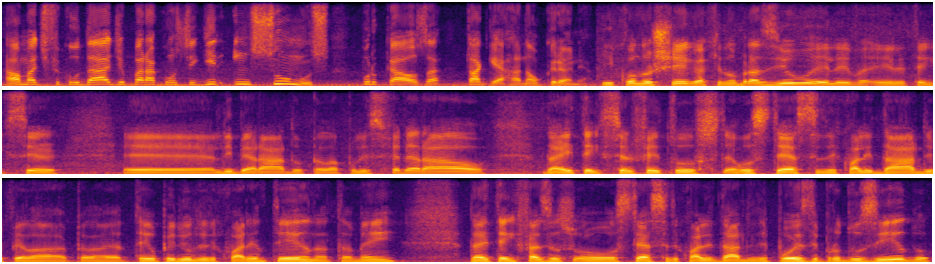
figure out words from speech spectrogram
Há uma dificuldade para conseguir insumos por causa da guerra na Ucrânia. E quando chega aqui no Brasil, ele, ele tem que ser é, liberado pela Polícia Federal, daí tem que ser feitos os, os testes de qualidade, pela, pela, tem o período de quarentena também, daí tem que fazer os, os testes de qualidade depois de produzido,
